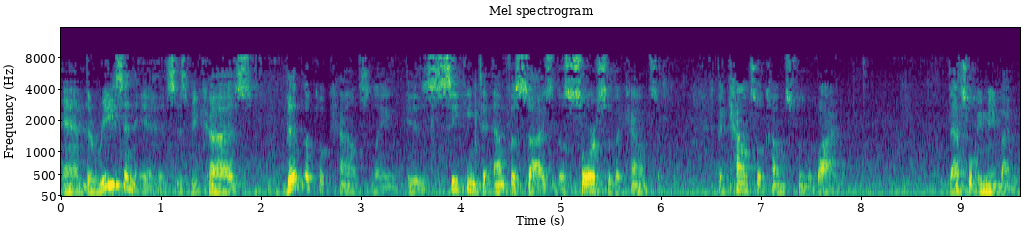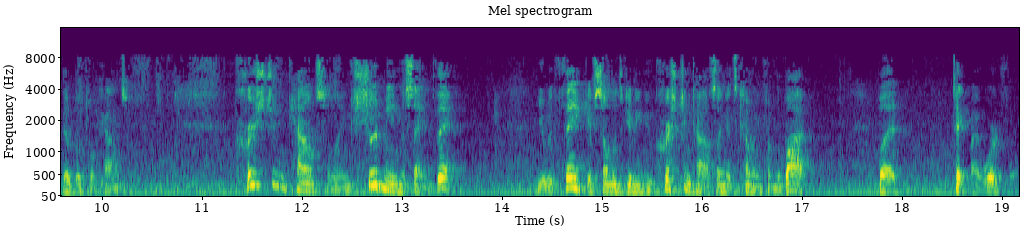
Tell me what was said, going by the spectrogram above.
And the reason is, is because biblical counseling is seeking to emphasize the source of the counsel. The counsel comes from the Bible. That's what we mean by biblical counsel. Christian counseling should mean the same thing. You would think if someone's giving you Christian counseling, it's coming from the Bible. But take my word for it.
